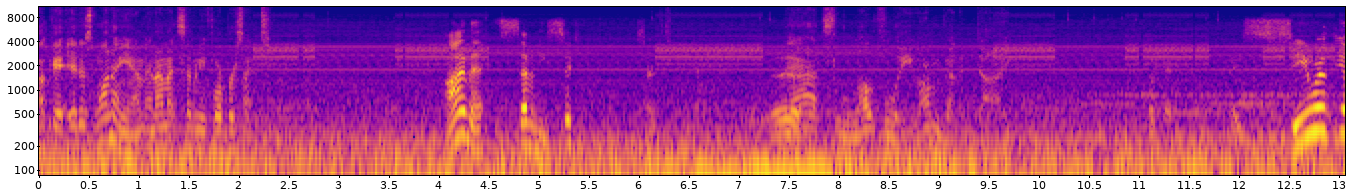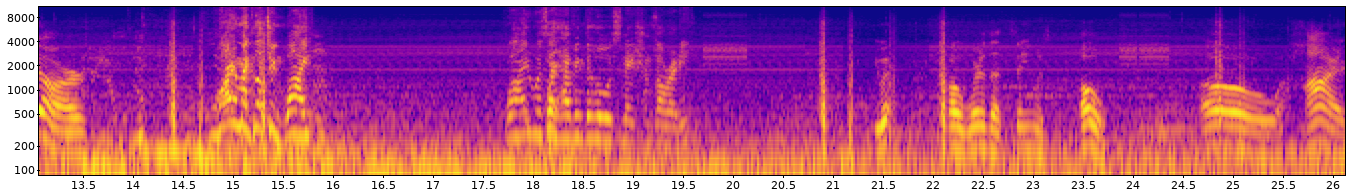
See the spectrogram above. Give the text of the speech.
Okay, it is 1 a.m. and I'm at 74%. I'm at seventy-six percent. That's lovely. I'm gonna die. Okay. I see where they are. Why am I glitching? Why? Why was I having the hallucinations already? You went. Oh, where the thing was. Oh. Oh, hi,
